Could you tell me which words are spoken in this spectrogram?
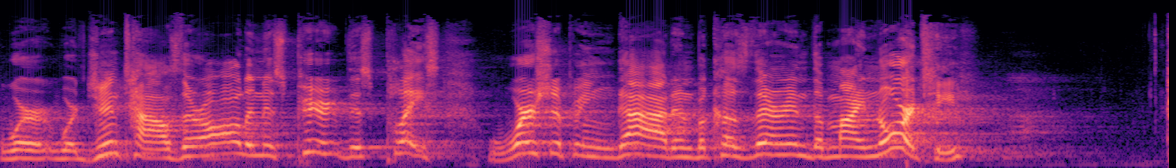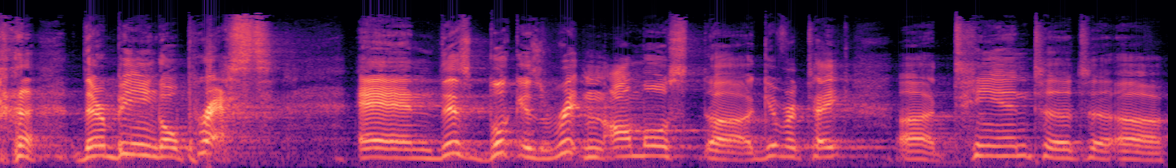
were, were Gentiles, they're all in this period, this place, worshiping God. And because they're in the minority, they're being oppressed. And this book is written almost, uh, give or take, uh, 10 to, to, uh,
